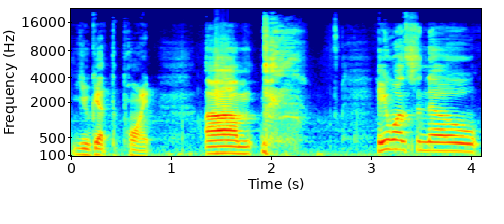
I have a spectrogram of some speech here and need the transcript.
you get the point. Um, he wants to know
